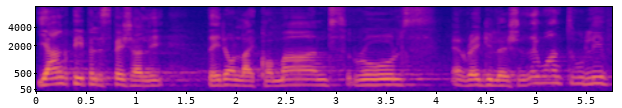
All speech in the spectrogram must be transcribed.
Young people, especially, they don't like commands, rules, and regulations. They want to live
